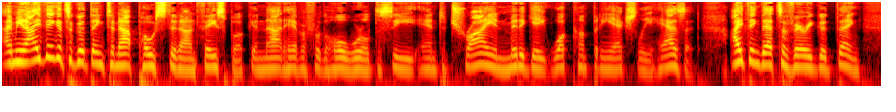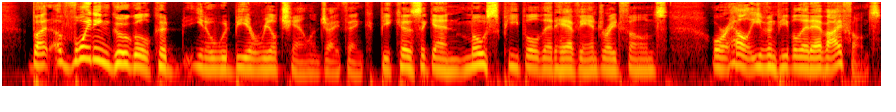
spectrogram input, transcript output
I mean, I think it's a good thing to not post it on Facebook and not have it for the whole world to see and to try and mitigate what company actually has it. I think that's a very good thing. But avoiding Google could, you know, would be a real challenge, I think, because again, most people that have Android phones or hell, even people that have iPhones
